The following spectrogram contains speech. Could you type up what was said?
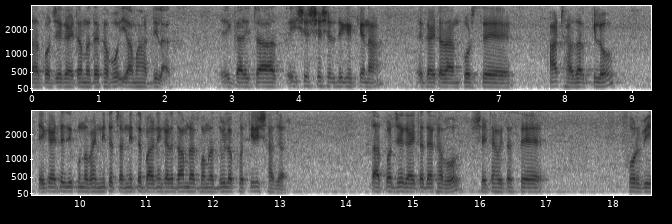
তারপর যে গাড়িটা আমরা দেখাবো ইয়ামাহা ডিলাক্স এই গাড়িটা তেইশের শেষের দিকে কেনা। এই গাড়িটা রান করছে আট হাজার কিলো। এই গাড়িটা যদি কোনো ভাই নিতে চান, নিতে পারেন। এই গাড়ির দাম রাখব আমরা দুই লক্ষ তিরিশ হাজার। তারপর যে গাড়িটা দেখাবো, সেটা হইতাছে four B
